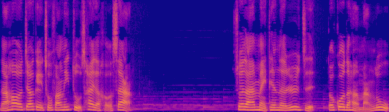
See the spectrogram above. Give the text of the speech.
然后交给厨房里煮菜的和尚。虽然每天的日子都过得很忙碌，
